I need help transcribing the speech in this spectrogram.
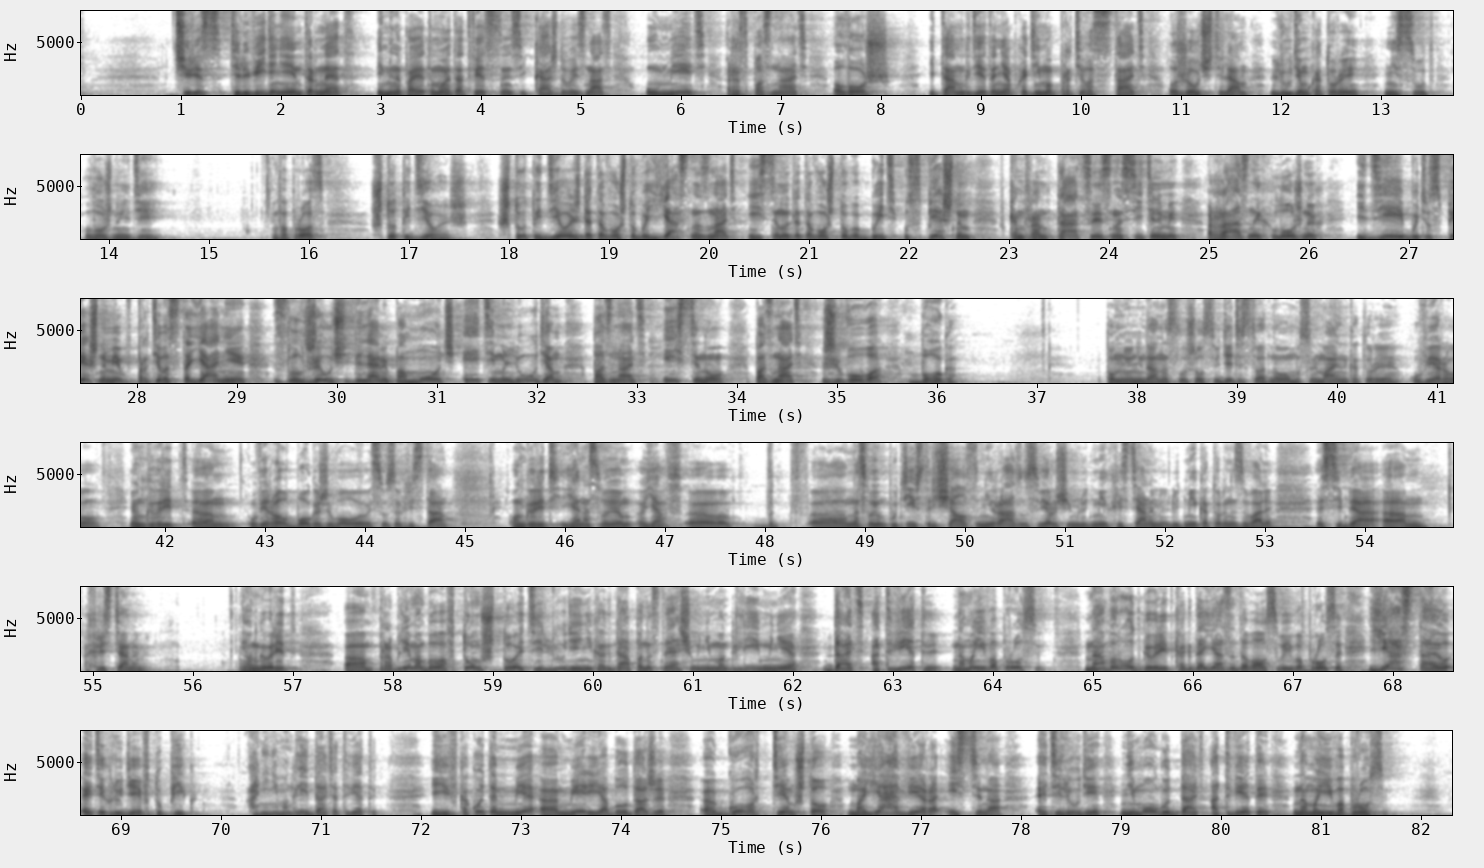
через телевидение и интернет. Именно поэтому это ответственность каждого из нас уметь распознать ложь и там, где это необходимо, противостать лжеучителям, людям, которые несут ложные идеи. Вопрос, что ты делаешь? Что ты делаешь для того, чтобы ясно знать истину, для того, чтобы быть успешным в конфронтации с носителями разных ложных идей, быть успешными в противостоянии с лжеучителями, помочь этим людям познать истину, познать живого Бога. Помню, недавно слушал свидетельство одного мусульманина, который уверовал. И он говорит, эм, уверовал в Бога живого, Иисуса Христа. Он говорит, я на своем, я, э, вот, э, на своем пути встречался ни разу с верующими людьми, христианами, людьми, которые называли себя э, христианами. И он говорит, э, проблема была в том, что эти люди никогда по-настоящему не могли мне дать ответы на мои вопросы – Наоборот, говорит, когда я задавал свои вопросы, я ставил этих людей в тупик. Они не могли дать ответы. И в какой-то э, мере я был даже э, горд тем, что моя вера истина, эти люди не могут дать ответы на мои вопросы.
